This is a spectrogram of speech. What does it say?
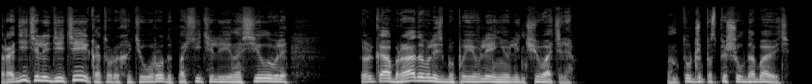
Родители детей, которых эти уроды похитили и насиловали, только обрадовались бы появлению линчевателя. Он тут же поспешил добавить.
